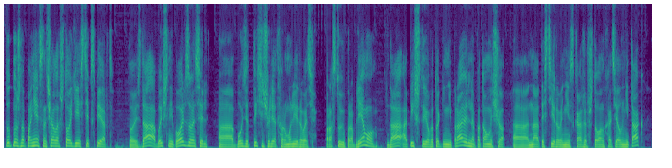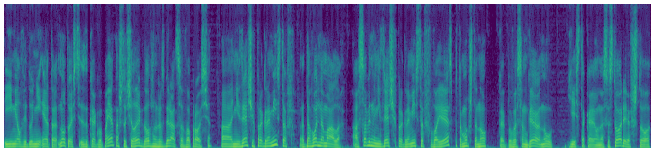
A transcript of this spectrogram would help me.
тут нужно понять сначала, что есть эксперт. То есть, да, обычный пользователь э, будет тысячу лет формулировать простую проблему, да, опишет ее в итоге неправильно, потом еще э, на тестировании скажет, что он хотел не так и имел в виду не это. Ну, то есть, э, как бы понятно, что человек должен разбираться в вопросе. Э, незрячих программистов довольно мало, особенно незрячих программистов в iOS, потому что, ну, как бы в СНГ, ну, есть такая у нас история, что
